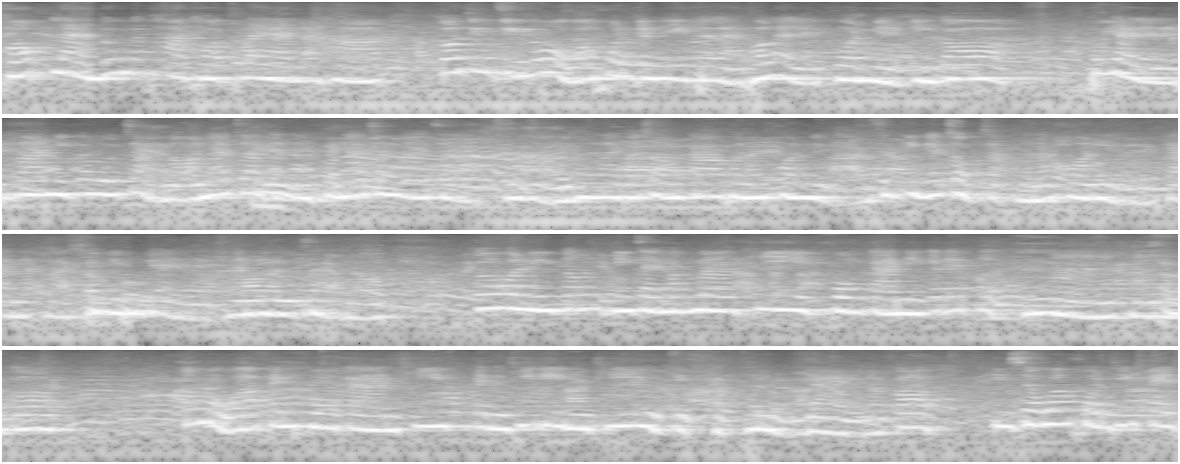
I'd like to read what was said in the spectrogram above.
ท็อปแลนด์ลูกนภาท็อปแลนด์นะคะ ก็จริงๆต้องบอกว่าคนกันเองแหละเพราะหลายๆคนเนี่ยกิงก็ผู้ใหญ่หลายๆท่านนี่ก็รู้จักเนาะน่าจะหลายๆคนน่าจะมาจากมหาวิทยาลัยพระจอมเกล้าพระนครเหนือซึ่งกิงก็จบจากพระนครเหนือเหมือนกันนะคะ ก็มีผู้ใหญ่หลายๆท่านที่รู้จักเนาะก็วันนี้ต้องดีใจมากๆที่โครงการนี้ก็ได้เปิดขึ้นมานะคะแล้วก็ ต้องบอกว่าเป็นโครงการที่เป็นที่ดินที่อยู่ติดกับถนนใหญ่ แล้วก็พี่เชื่อว่าคนที่เป็น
